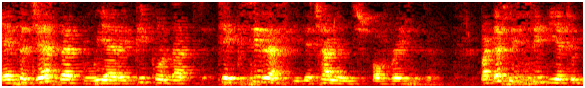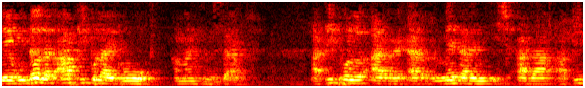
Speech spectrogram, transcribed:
uh, suggests that we are a people that take seriously the challenge of racism. But as we sit here today, we know that our people are at war amongst themselves. Our people are, are murdering each other. Our people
